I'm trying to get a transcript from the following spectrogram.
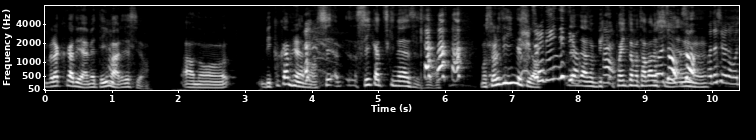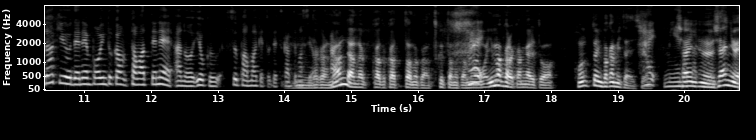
ブラックカードやめて、今あれですよ。あの、ビッグカメラのススイカ付きのやつですよ。もうそれでいいんですよ。それでいいんですよ。であの、ビッはいグポイントも貯まるし。そう、そう。ん私は小田急でね、ポイントが貯まってね、あの、よくスーパーマーケットで使ってますよ。うんだからはいなんであんなカード買ったのか、作ったのか、はいもう今から考えると、本当にバカみたいですよ。はい、見え社員、なかったうん、社員には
